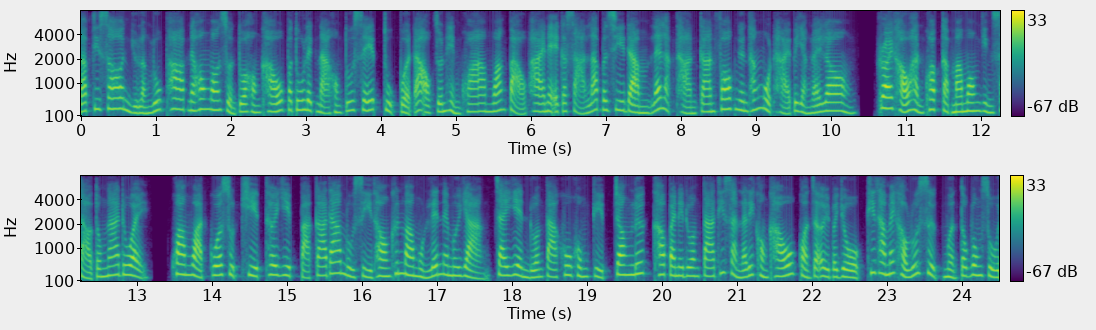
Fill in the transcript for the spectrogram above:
ลับที่ซ่อนอยู่หลังรูปภาพในห้องนอนส่วนตัวของเขาประตูเหล็กหนาของตู้เซฟถูกเปิดอ้าออกจนเห็นความว่างเปล่าภายในเอกสารลับบัญชีดำและหลักฐานการฟอกเงินทั้งหมดหายไปอย่างไร้ร่อง รอยเขาหันควับกลับมามองหญิงสาวตรงหน้าด้วย ความหวาดกลัวสุดขีดเธอหยิบปากกาด้ามหรูสีทองขึ้นมาหมุนเล่นในมืออย่าง ใจเย็นดวงตาคู่คมกริบจ้องลึกเข้าไปในดวงตาที่สั่นละลิกของเขาก่อนจะเอ่ยประโยค ที่ทำให้เขารู้สึกเหมือนตกลงสู่เว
